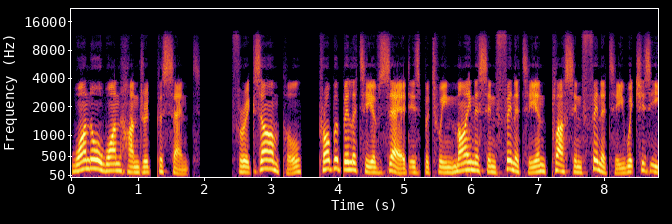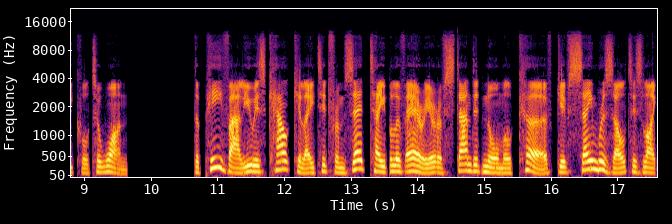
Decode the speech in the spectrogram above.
1 or 100%. For example, probability of z is between minus infinity and plus infinity which is equal to 1. The p-value is calculated from z-table of area of standard normal curve gives same result as like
